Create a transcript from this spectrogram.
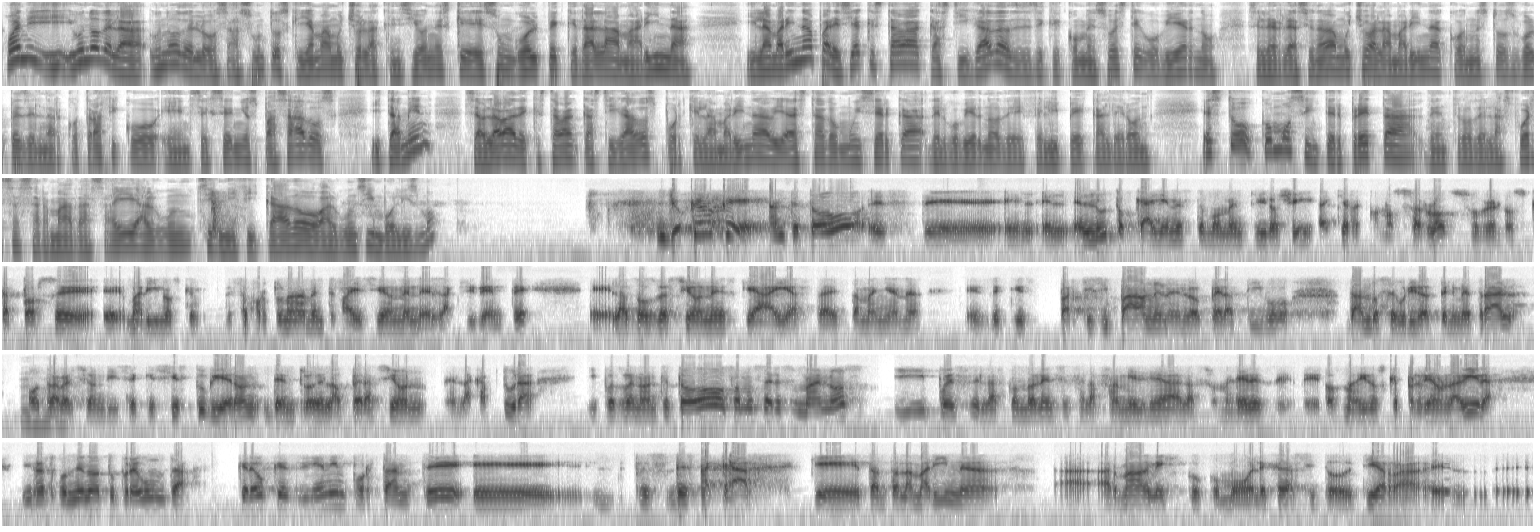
Juan, y, uno, de la, uno de los asuntos que llama mucho la atención es que es un golpe que da la Marina. Y la Marina parecía que estaba castigada desde que comenzó este gobierno. Se le relacionaba mucho a la Marina con estos golpes del narcotráfico en sexenios pasados. Y también se hablaba de que estaban castigados porque la Marina había estado muy cerca del gobierno de Felipe Calderón. ¿Esto cómo se interpreta dentro de las Fuerzas Armadas? ¿Hay algún significado o algún simbolismo? Yo creo que ante todo este el, luto que hay en este momento Hiroshi, hay que reconocerlo, sobre los 14 eh, marinos que desafortunadamente fallecieron en el accidente. Eh, las dos versiones que hay hasta esta mañana es de que participaron en el operativo dando seguridad perimetral. Otra versión dice que sí estuvieron dentro de la operación en la captura. Y pues bueno, ante todo somos seres humanos y pues las condolencias a la familia, a las familiares de, de los marinos que perdieron la vida. Y respondiendo a tu pregunta, creo que es bien importante eh, pues destacar que tanto la Marina Armada de México como el Ejército de Tierra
